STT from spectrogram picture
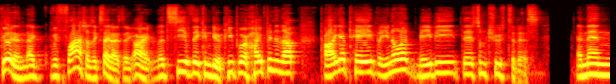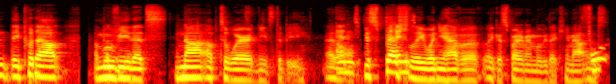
good. And like with Flash, I was excited. I was like, all right, let's see if they can do it. People are hyping it up, probably get paid, but you know what? Maybe there's some truth to this. And then they put out a movie that's not up to where it needs to be at all. And- Especially when you have a like a Spider-Man movie that came out. And, for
